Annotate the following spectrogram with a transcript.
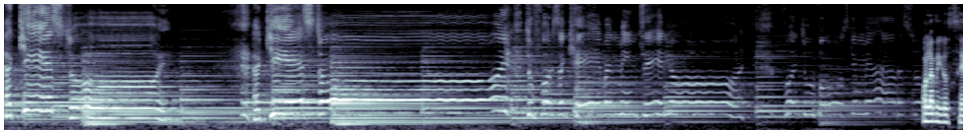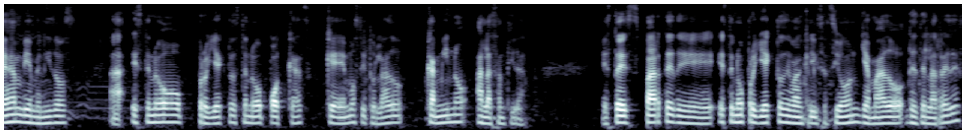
Aquí estoy, aquí estoy. Tu fuerza quema en mi interior. Fue tu voz que me abrazó. Hola amigos, sean bienvenidos a este nuevo proyecto, este nuevo podcast que hemos titulado Camino a la Santidad. Este es parte de este nuevo proyecto de evangelización llamado Desde las redes.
